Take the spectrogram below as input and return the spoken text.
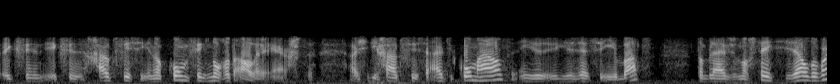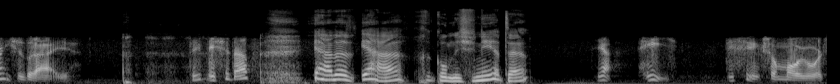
ik vind, ik vind goudvissen in een kom vind ik nog het allerergste. Als je die goudvissen uit die kom haalt en je, je zet ze in je bad... dan blijven ze nog steeds diezelfde rondjes draaien. Wist je dat? Ja, dat, ja geconditioneerd, hè? Ja, hé, hey, dit vind ik zo'n mooi woord.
